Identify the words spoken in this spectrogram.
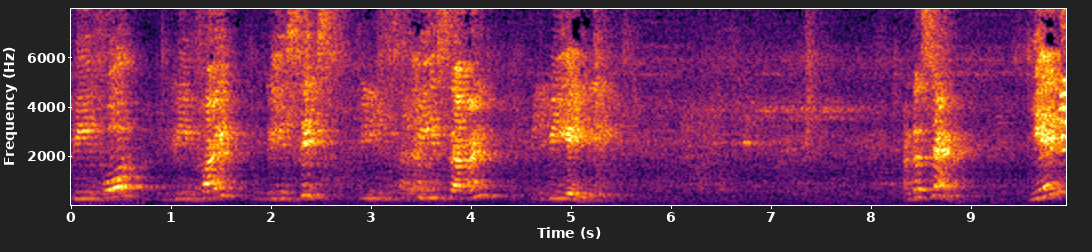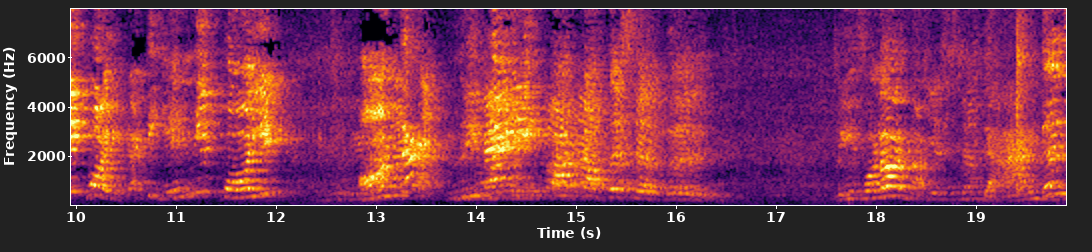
p4 p5 p6 p7 p8 understand? Any point at any point on the remaining part of the circle. Do you follow or not? Yes, ma'am. The angle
